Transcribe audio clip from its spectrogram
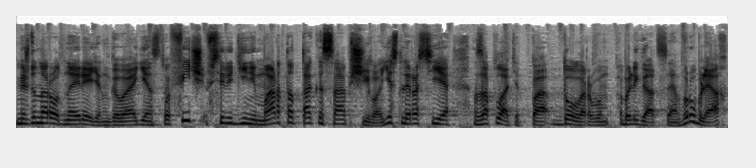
Международное рейтинговое агентство Fitch в середине марта так и сообщило, если Россия заплатит по долларовым облигациям в рублях,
